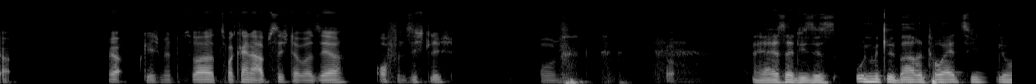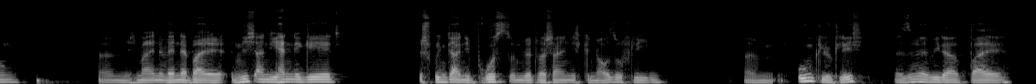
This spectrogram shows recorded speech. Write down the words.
Ja. Ja, gehe ich mit. Es war zwar keine Absicht, aber sehr offensichtlich. Und ja. ja, ist ja dieses unmittelbare Torerzielung. Ähm, ich meine, wenn der Ball nicht an die Hände geht, springt er an die Brust und wird wahrscheinlich genauso fliegen. Ähm, unglücklich. Da sind wir wieder bei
